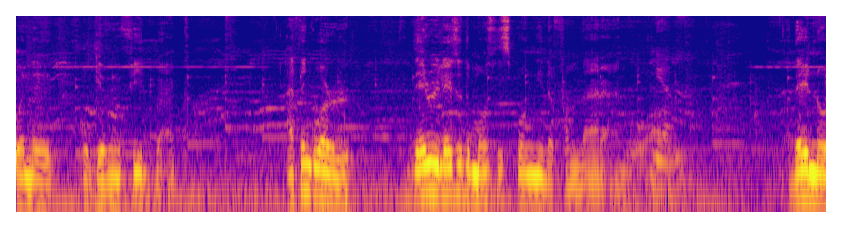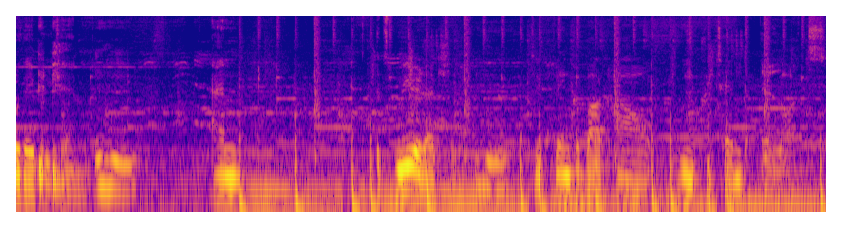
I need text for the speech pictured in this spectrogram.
when they were giving feedback, I think were they related the most to Spongida from that angle. Yeah. They know they pretend. Mhm. and it's weird actually to think about how we pretend a lot.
